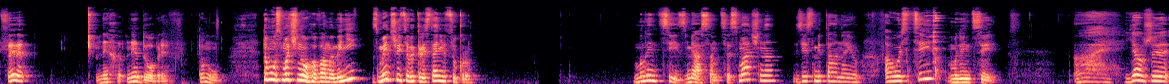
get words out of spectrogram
це не, не добре. Тому, тому смачного вам і мені зменшується використання цукру. Млинці з м'ясом це смачно зі сметаною. А ось ці млинці. Ай, я вже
